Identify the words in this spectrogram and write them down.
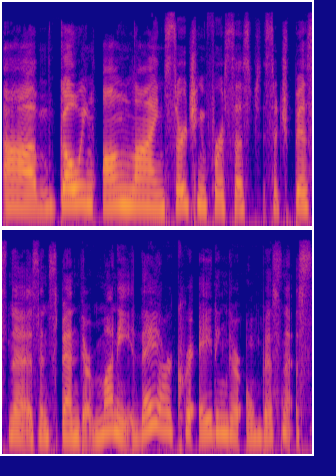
um, going online searching for such such business and spend their money. They are creating their own business.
